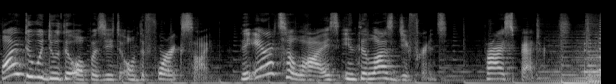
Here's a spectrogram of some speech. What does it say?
Why do we do the opposite on the Forex side? The answer lies in the last difference, price patterns.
